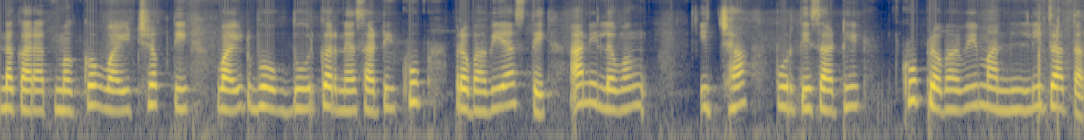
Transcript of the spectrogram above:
नकारात्मक वाईट शक्ती वाईट भोग दूर करण्यासाठी खूप प्रभावी असते आणि लवंग इच्छापूर्तीसाठी खूप प्रभावी मानली जातात.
